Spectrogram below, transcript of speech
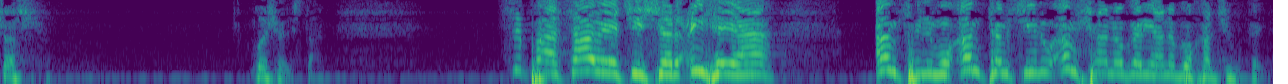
شەش خۆشەویستان چ پاساوێکی شەرعی هەیە؟ ئەم فیلم و ئەم تەمسیل و ئەم شانۆگەریانە بۆ خەلکی بکەیت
